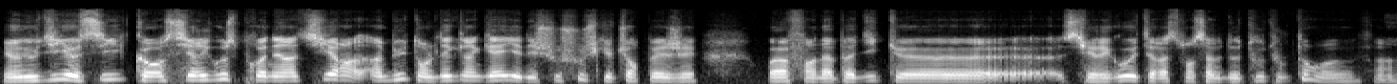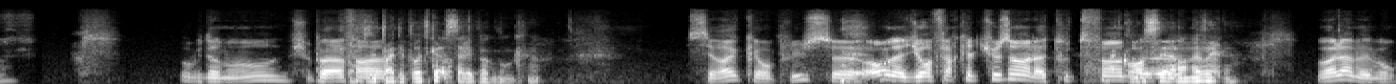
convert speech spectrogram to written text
Et on nous dit aussi quand Sirigus prenait un tir, un but, on le déglinguait, il y a des chouchouches qui est toujours PSG. Ouais, enfin, on n'a pas dit que euh, Sirigu était responsable de tout tout le temps. hein. Enfin, au bout d'un moment, je sais pas. On Enfin, pas des podcasts à l'époque, donc c'est vrai qu'en plus, euh, oh, on a dû en faire quelques-uns à la toute on fin. a commencé de- en avril. Voilà, mais bon.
